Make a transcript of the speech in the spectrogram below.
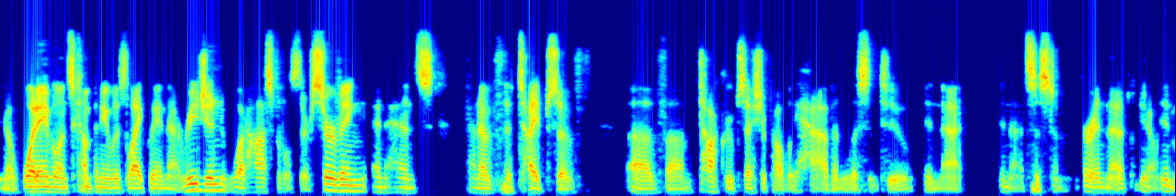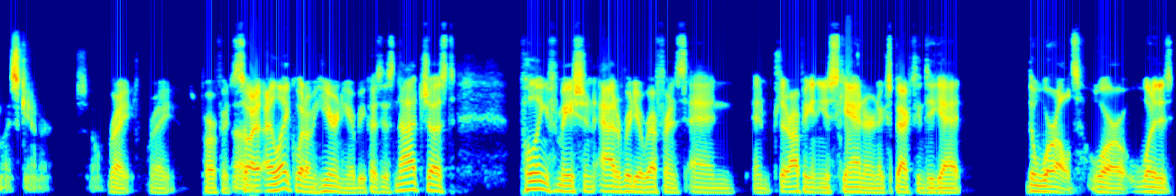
you know, what ambulance company was likely in that region, what hospitals they're serving, and hence kind of the hmm. types of of um, talk groups I should probably have and listen to in that in that system or in that you know in my scanner. So right, right. Perfect. Um, so I, I, like what I'm hearing here because it's not just pulling information out of radio reference and and dropping it in your scanner and expecting to get the world or what it is.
